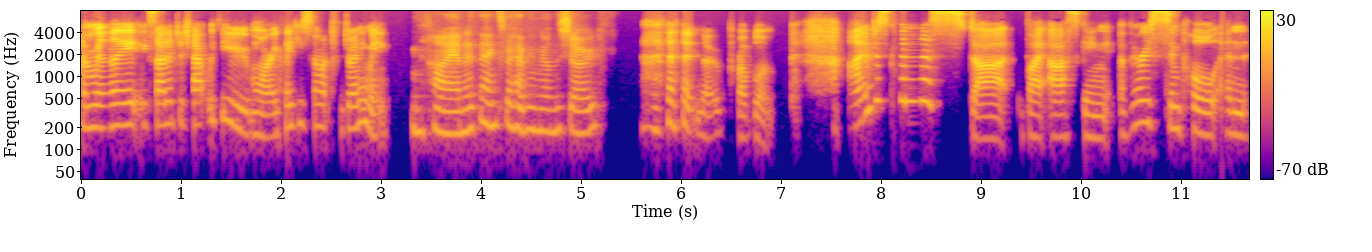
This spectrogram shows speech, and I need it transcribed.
I'm really excited to chat with you, Morag. Thank you so much for joining me. Hi, Anna. Thanks for having me on the show. no problem. I'm just going to start by asking a very simple and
